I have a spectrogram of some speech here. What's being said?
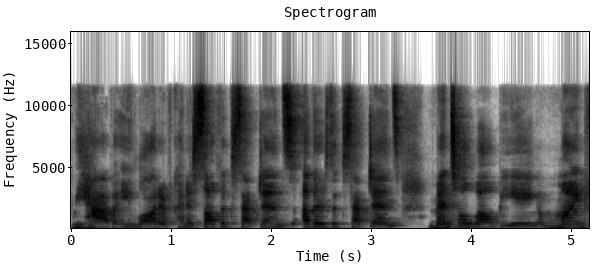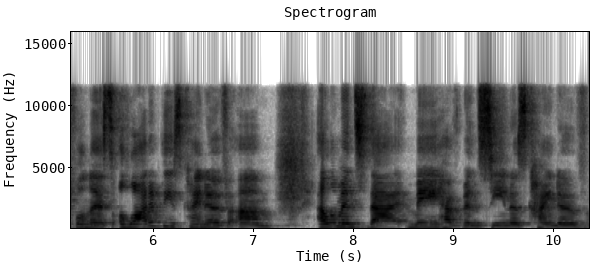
we have a lot of kind of self-acceptance, others acceptance, mental well-being, mindfulness, a lot of these kind of um, elements that may have been seen as kind of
